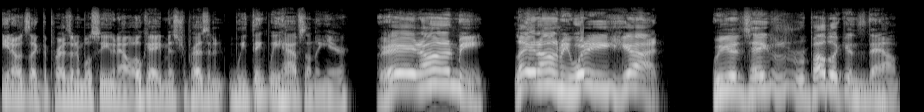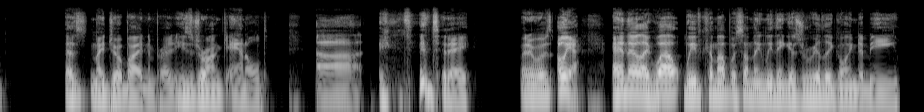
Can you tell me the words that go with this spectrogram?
you know, it's like the president will see you now. Okay, Mr. President, we think we have something here. Wait on me. Lay it on me. What do you got? We're going to take Republicans down. That's my Joe Biden impression. He's drunk and old. uh, today. When it was, oh yeah, and they're like, well, we've come up with something we think is really going to be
